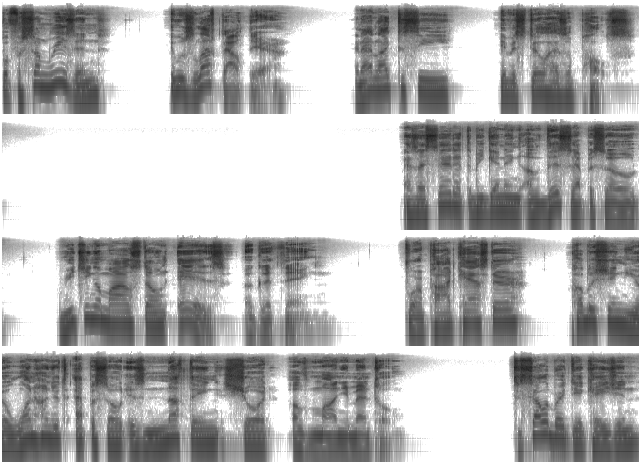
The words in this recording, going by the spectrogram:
but for some reason, it was left out there, and I'd like to see if it still has a pulse. As I said at the beginning of this episode, reaching a milestone is a good thing. For a podcaster, publishing your 100th episode is nothing short of monumental. To celebrate the occasion,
